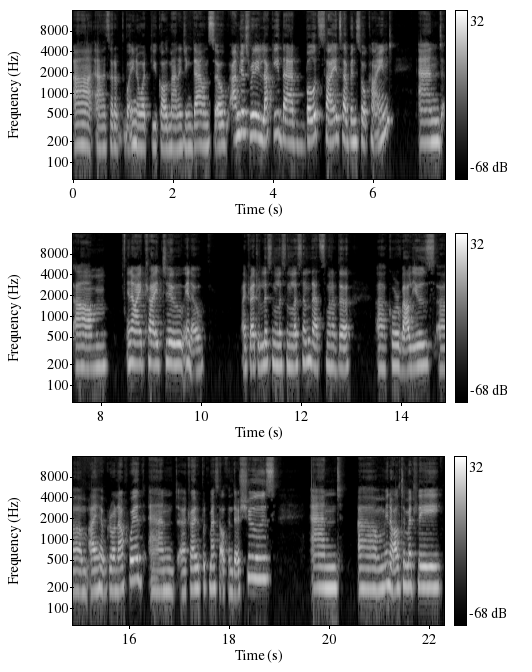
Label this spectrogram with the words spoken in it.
uh, uh, sort of, you know, what you call managing down. So I'm just really lucky that both sides have been so kind and um, you know i try to you know i try to listen listen listen. That's one of the uh, core values um, i have grown up with. And uh, try to put myself in their shoes. And um, you know ultimately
